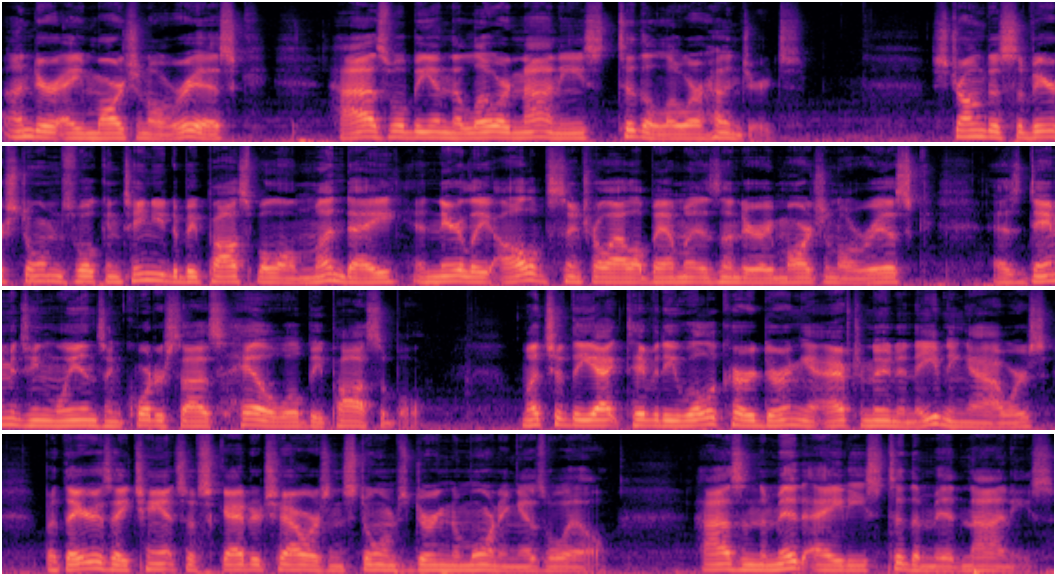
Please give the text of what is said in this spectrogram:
under a marginal risk. Highs will be in the lower 90s to the lower hundreds. Strong to severe storms will continue to be possible on Monday, and nearly all of central Alabama is under a marginal risk, as damaging winds and quarter size hail will be possible. Much of the activity will occur during the afternoon and evening hours, but there is a chance of scattered showers and storms during the morning as well highs in the mid 80s to the mid 90s.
